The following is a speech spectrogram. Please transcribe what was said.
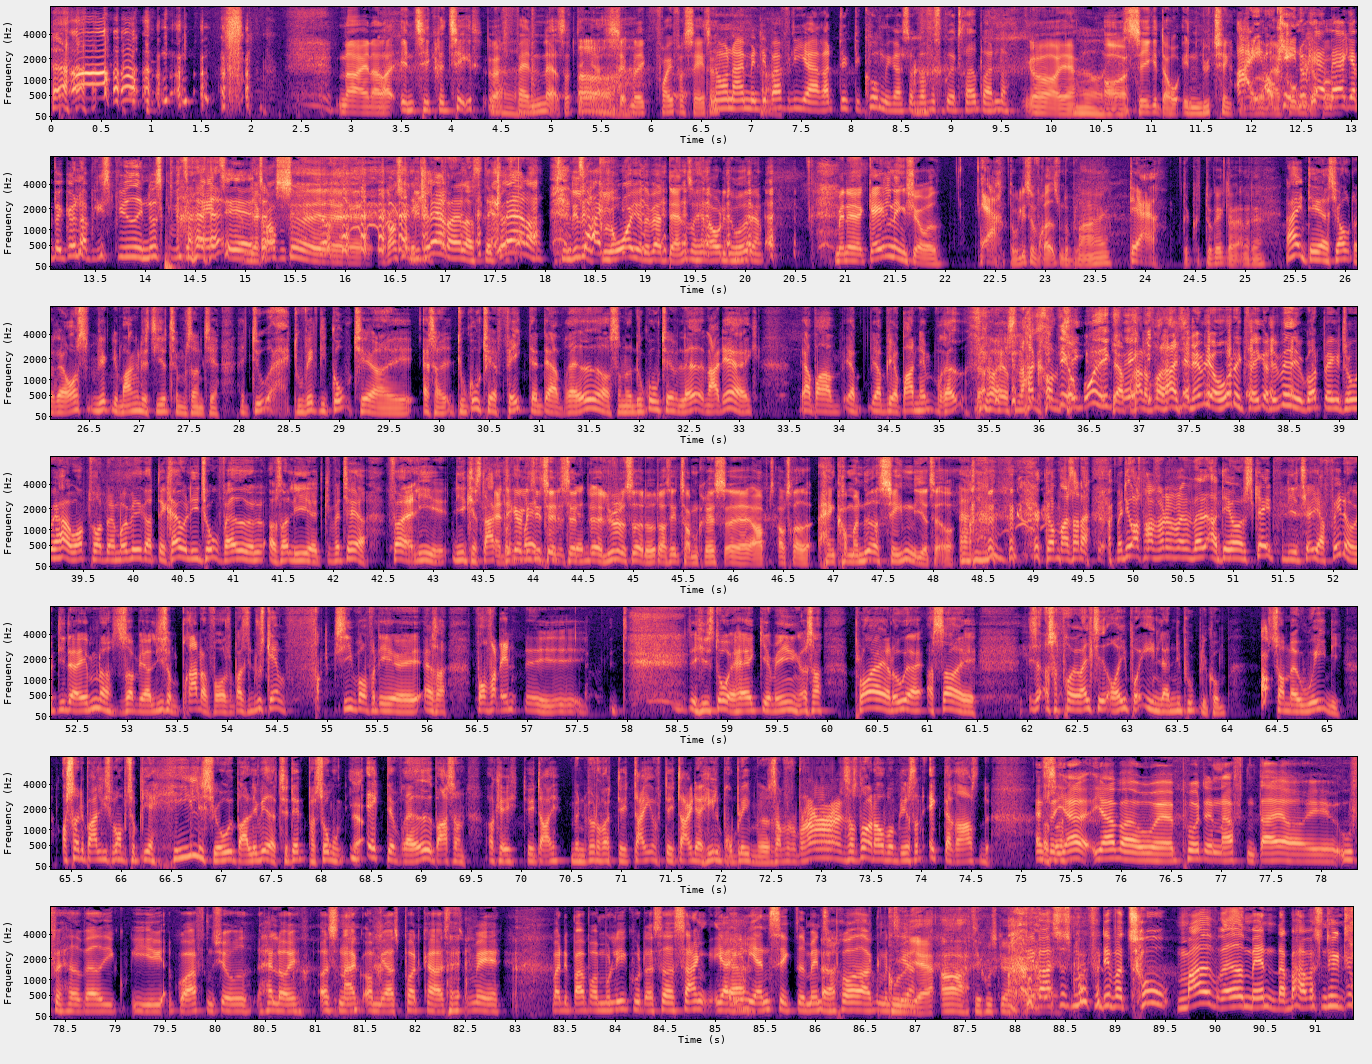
Nej, nej, nej. Integritet. Hvad fanden, altså. Det kan jeg simpelthen ikke føj for satan. Nå nej, men det er bare fordi, jeg er ret dygtig komiker, så hvorfor skulle jeg træde på andre? Åh, oh, ja. Og yes. sikkert dog en nytænkning. Ej, måde at være okay, nu kan jeg mærke, at jeg begynder at blive spydet. Nu skal vi tilbage til Jeg kan toppen. også, øh, jeg kan også det klæder dig ellers, det klæder dig. en lille Tak. glorie, der er ved at danse hen over dit hoved der. Men øh, galningsshowet. Ja, Du er lige så vred, som du plejer, ikke? det er jeg. Du, du kan ikke lade være med det. Nej, det er sjovt, og der er også virkelig mange, der siger til mig sådan, siger, at du, er, du er virkelig god til at, øh, altså, du er god til at fake den der vrede og sådan noget. Du er god til at lade. Nej, det er jeg ikke. Jeg, bare, jeg, jeg bliver bare nemt vred, når jeg snakker om Det er ting. ikke jeg brænder for, nej, det er nemlig overhovedet ikke fake, og det ved I jo godt begge to. Jeg har jo optrådt med mig, ved godt, det kræver lige to fadøl, og så lige et kvarter, før jeg lige, lige kan snakke Ja, det kan jeg lige sige til, til øh, lytter, der sidder derude, der har set Tom Chris øh, op, optræde. Han kommer ned af scenen irriteret. Ja. Kom bare sådan der. Men det er også bare, for, og det er jo sket, fordi jeg finder jo de der emner, som jeg ligesom brænder for, så bare sige, nu skal jeg fuck sige, hvorfor det, øh, altså, hvorfor den øh, historie her ikke giver mening, og så pløjer jeg det ud af, og så, øh, og så får jeg jo altid øje på en eller anden i publikum som er uenig. Og så er det bare ligesom om, så bliver hele showet bare leveret til den person i Ja. ægte vrede. Bare sådan, okay, det er dig, men ved du hvad, det er dig, det er dig der er hele problemet. Og så, så står jeg deroppe og bliver sådan ægte rasende. Altså, og så, jeg, jeg var jo øh, på den aften, dig og øh, Uffe havde været i, i Godaftenshowet, halløj, og snak om jeres podcast med, var det Barbara Moleko, der sad og sang jeg Ja. ind i ansigtet, mens Ja. jeg prøvede at argumentere. Gud, ja. Ah, det husker jeg. Det var så smukt, for det var to meget vrede mænd, der bare var sådan helt...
